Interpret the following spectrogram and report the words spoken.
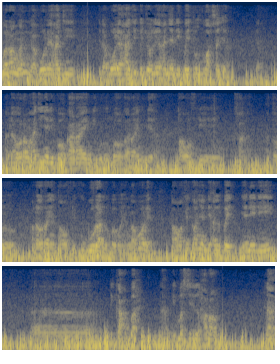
Sembarangan, nggak boleh haji. Tidak boleh haji kecuali hanya di Baitullah saja. Ya. Ada orang hajinya di bawah Karaeng, di Gunung Bawah Karaeng dia tawaf di sana. Atau ada orang yang tawaf di kuburan umpamanya, nggak boleh. Tawaf itu hanya di Al-Bait, yakni di uh, di Ka'bah, nah di Masjidil Haram. Nah,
